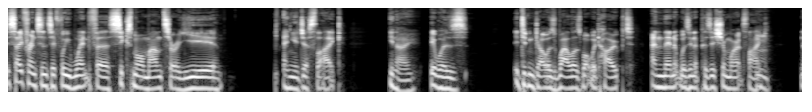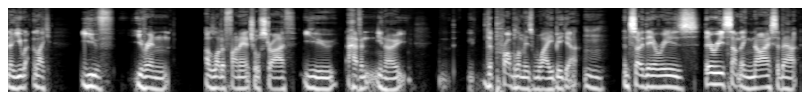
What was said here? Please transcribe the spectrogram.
say for instance if we went for 6 more months or a year and you're just like you know it was it didn't go as well as what we'd hoped. And then it was in a position where it's like Mm. no you like you've you're in a lot of financial strife. You haven't you know the problem is way bigger. Mm. and so there is there is something nice about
